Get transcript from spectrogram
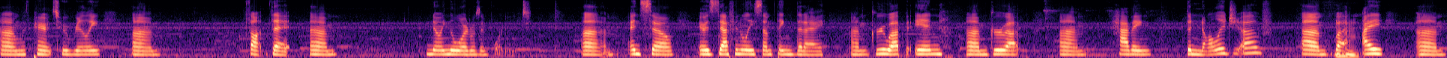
um, with parents who really um, thought that um, knowing the Lord was important. Um, and so it was definitely something that I um, grew up in, um, grew up um, having the knowledge of, um, but Mhm. I um,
